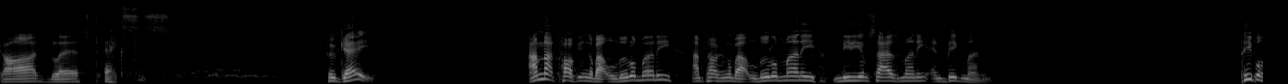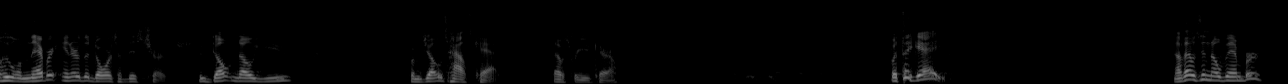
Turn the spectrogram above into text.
God bless Texas, who gave. I'm not talking about little money, I'm talking about little money, medium sized money, and big money. People who will never enter the doors of this church, who don't know you from Joe's house cat. That was for you, Carol. But they gave. Now, that was in November.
